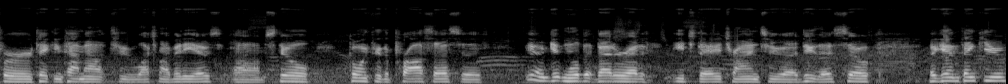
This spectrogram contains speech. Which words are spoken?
for taking time out to watch my videos. I'm still going through the process of you know getting a little bit better at it each day, trying to uh, do this. So again, thank you.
